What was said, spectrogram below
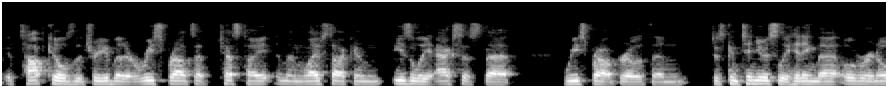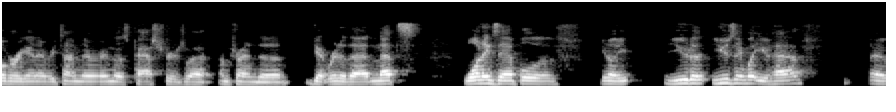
it top kills the tree, but it resprouts at chest height, and then livestock can easily access that resprout growth and just continuously hitting that over and over again every time they're in those pastures that I'm trying to get rid of that. And that's one example of, you know, you using what you have uh,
